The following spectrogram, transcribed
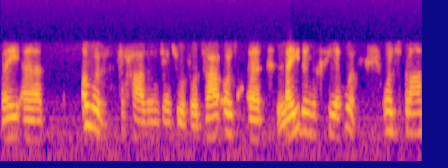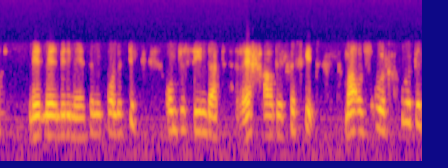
by uh ouer vergaderings en so voort waar ons uh, leiding gee ook. Ons praat met met met die mense in die politiek om te sien dat reg altyd geskied. Maar ons oorgrootste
